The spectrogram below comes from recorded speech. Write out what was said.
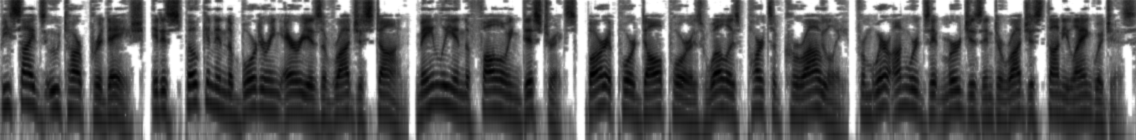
Besides Uttar Pradesh, it is spoken in the bordering areas of Rajasthan, mainly in the following districts, Bharatpur Dholpur as well as parts of Karauli, from where onwards it merges into Rajasthani languages.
